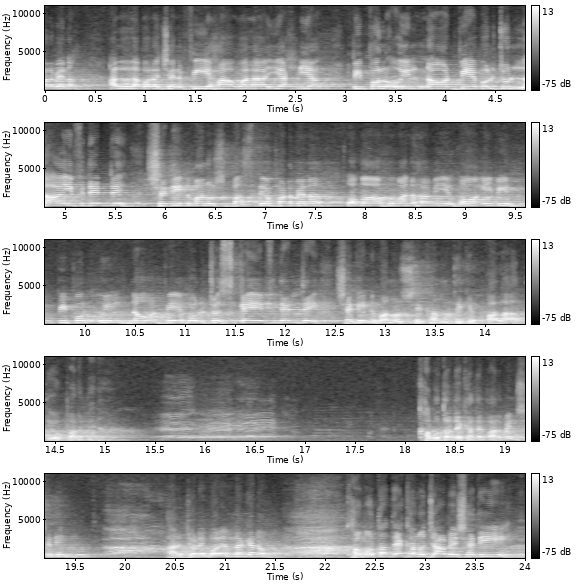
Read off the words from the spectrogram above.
পারবে না। আল্লাহ বলেছেন, ফিহা ওয়ালা ইয়াহইয়া people will not be able to life that day সেদিন মানুষ বাঁচতেও পারবে না। ওমা হুমান হাবি গাইবিন people will not be able to escape that day সেদিন মানুষ সেখান থেকে পালাতেও পারবে না। ক্ষমতা দেখাতে পারবেন সেদিন? আর জোরে বলেন না কেন? ক্ষমতা দেখানো যাবে সেদিন।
